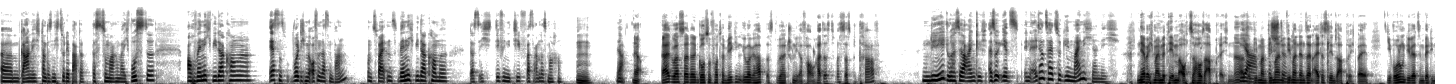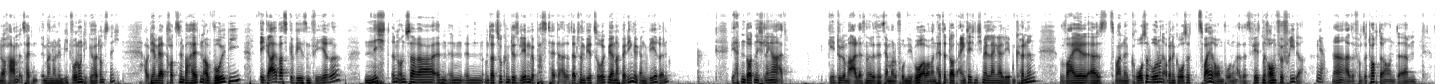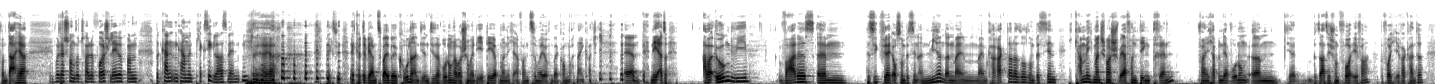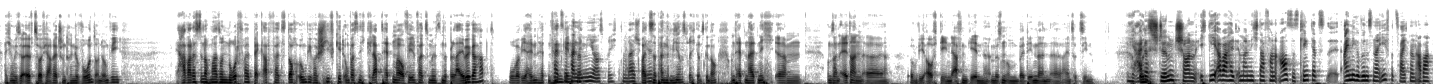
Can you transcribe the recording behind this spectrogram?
ähm, gar nicht, stand das nicht zur Debatte, das zu machen, weil ich wusste, auch wenn ich wiederkomme, erstens wollte ich mir offen lassen, wann. Und zweitens, wenn ich wiederkomme, dass ich definitiv was anderes mache. Mhm. Ja. Ja. Ja, du hast da den großen Vorteil mir gegenüber gehabt, dass du halt schon die Erfahrung hattest, was das betraf. Nee, du hast ja eigentlich, also jetzt in Elternzeit zu gehen, meine ich ja nicht. Nee, aber ich meine mit dem auch zu Hause abbrechen, ne? Also Ja, wie man, wie man, stimmt. wie man denn sein altes Leben so abbricht, weil die Wohnung, die wir jetzt in Berlin noch haben, ist halt immer noch eine Mietwohnung, die gehört uns nicht. Aber die haben wir ja trotzdem behalten, obwohl die, egal was gewesen wäre, nicht in unserer, in, in, in unser zukünftiges Leben gepasst hätte. Also selbst wenn wir zurück wieder nach Berlin gegangen wären, wir hätten dort nicht länger, also geht tut immer alles, ne? Das ist jetzt ja mal auf hohem Niveau, aber man hätte dort eigentlich nicht mehr länger leben können, weil äh, es zwar eine große Wohnung, aber eine große Zweiraumwohnung. Also es fehlt ein Raum für Frieda. Ja. Ne? Also für unsere Tochter. Und ähm, von daher, Obwohl da schon so tolle Vorschläge von Bekannten kamen mit Plexiglaswänden. ja, ja. Er könnte, wir haben zwei Balkone an die, in dieser Wohnung, aber schon mal die Idee, ob man nicht einfach ein Zimmer hier auf dem Balkon macht. Nein, Quatsch. ähm, nee, also, aber irgendwie war das, ähm, das liegt vielleicht auch so ein bisschen an mir und an meinem, meinem Charakter oder so, so ein bisschen, ich kann mich manchmal schwer von Dingen trennen. Vor allem, ich habe in der Wohnung, ähm, die besaß ich schon vor Eva, bevor ich Eva kannte, habe ich irgendwie so elf, zwölf Jahre jetzt schon drin gewohnt und irgendwie, ja, war das denn nochmal so ein Notfall-Backup, falls doch irgendwie was schief geht, irgendwas nicht klappt, hätten wir auf jeden Fall zumindest eine Bleibe gehabt, wo wir wieder hin hätten Falls eine hingehen können Pandemie ausbricht, zum Beispiel. falls eine Pandemie ausbricht, ganz genau. Und hätten halt nicht ähm, unseren Eltern äh, irgendwie auf die Nerven gehen müssen, um bei denen dann äh, einzuziehen. Ja, Und- das stimmt schon. Ich gehe aber halt immer nicht davon aus. Das klingt jetzt, äh, einige würden es naiv bezeichnen, aber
